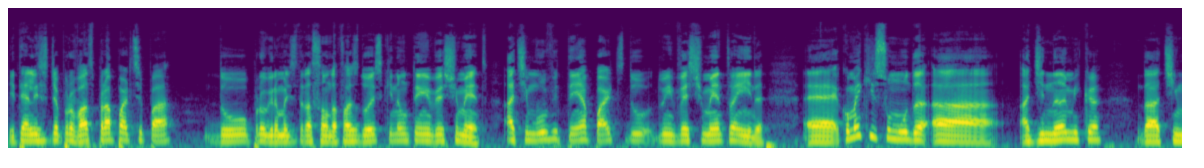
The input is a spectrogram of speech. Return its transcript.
E tem a lista de aprovados para participar do programa de tração da fase 2 que não tem investimento. A T-Move tem a parte do, do investimento ainda. É, como é que isso muda a, a dinâmica da Team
